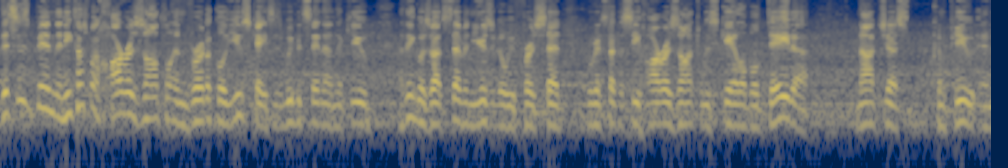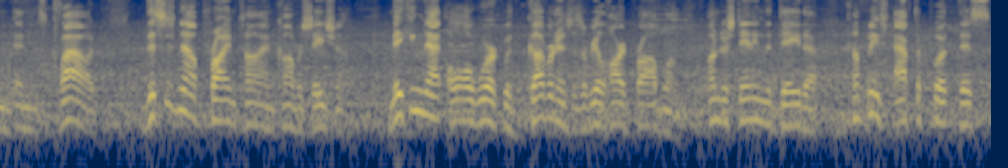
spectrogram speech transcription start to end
This has been, and he talks about horizontal and vertical use cases. We've been saying that in the cube. I think it was about seven years ago we first said we're going to start to see horizontally scalable data, not just compute and, and cloud. This is now prime time conversation Making that all work with governance is a real hard problem. Understanding the data, companies have to put this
